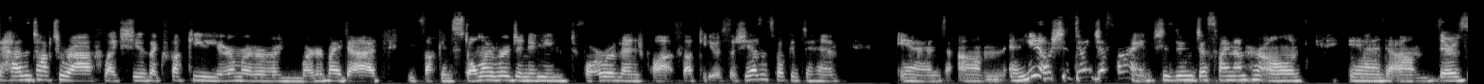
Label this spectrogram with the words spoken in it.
hasn't talked to Rafe. Like she's like, "Fuck you, you're a murderer. You murdered my dad. You fucking stole my virginity for a revenge plot. Fuck you." So she hasn't spoken to him, and um, and you know she's doing just fine. She's doing just fine on her own, and um, there's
